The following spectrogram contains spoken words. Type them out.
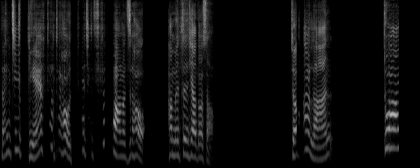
神迹结束之后，大家吃饱了之后，他们剩下多少？这二篮装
